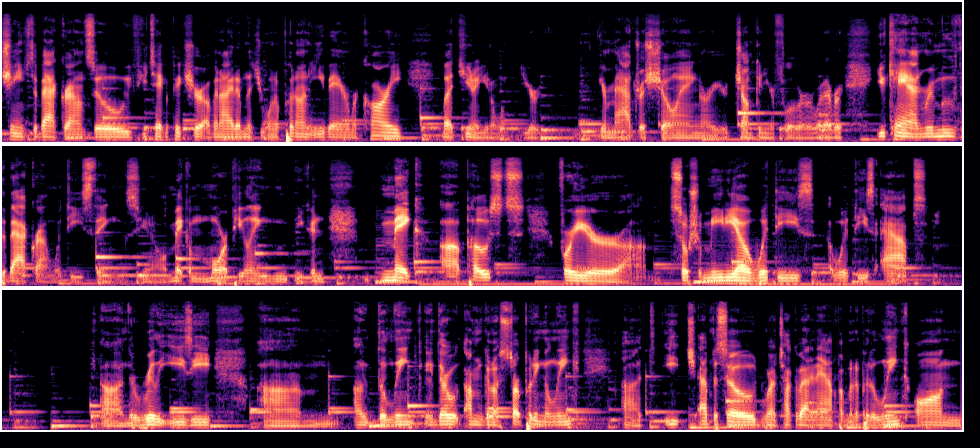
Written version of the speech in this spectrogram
change the background. So if you take a picture of an item that you want to put on eBay or Mercari, but you know you don't want your your mattress showing or your junk in your floor or whatever, you can remove the background with these things. You know, make them more appealing. You can make uh, posts for your um, social media with these with these apps. Uh, they're really easy. Um, uh, the link, I'm going to start putting a link uh, to each episode where I talk about an app. I'm going to put a link on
